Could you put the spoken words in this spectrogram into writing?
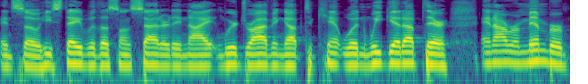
And so he stayed with us on Saturday night, and we're driving up to Kentwood, and we get up there, and I remember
